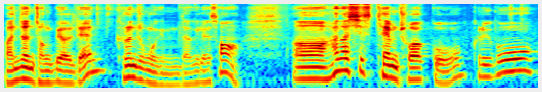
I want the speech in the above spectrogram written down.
완전 정배열된 그런 종목입니다. 그래서 어, 하나 시스템 좋았고 그리고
